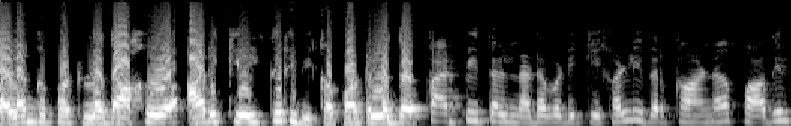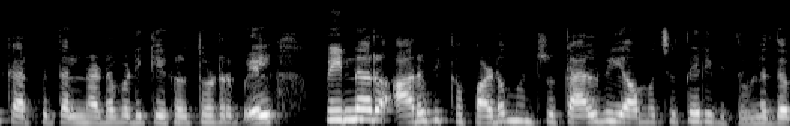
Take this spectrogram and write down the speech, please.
வழங்கப்பட்டுள்ளதாக அறிக்கையில் தெரிவிக்கப்பட்டுள்ளது. கற்பித்தல் நடவடிக்கைகள் இதற்கான பதில் கற்பித்தல் நடவடிக்கைகள் தொடர்பில் பின்னர் அறிவிக்கப்படும் என்று கல்வி அமைச்சு தெரிவித்துள்ளது.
